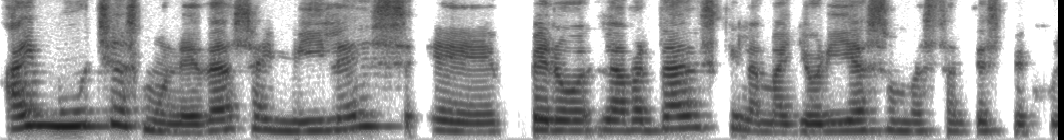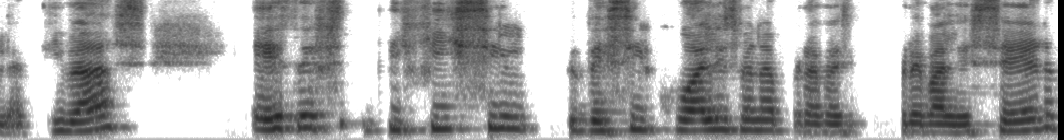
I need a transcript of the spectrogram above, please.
Hay muchas monedas, hay miles, eh, pero la verdad es que la mayoría son bastante especulativas. Es difícil decir cuáles van a prevalecer,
